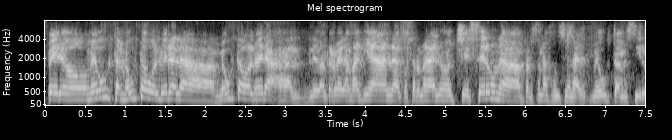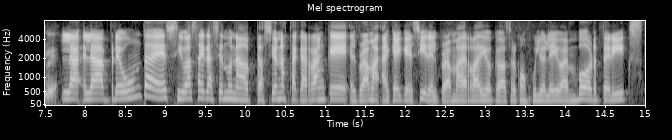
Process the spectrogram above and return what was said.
pero me gusta, me gusta volver a la, me gusta volver a, a levantarme a la mañana, acostarme a la noche, ser una persona funcional, me gusta, me sirve. La, la pregunta es si vas a ir haciendo una adaptación hasta que arranque el programa, aquí hay que decir, el programa de radio que va a ser con Julio Leiva en Vorterix.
